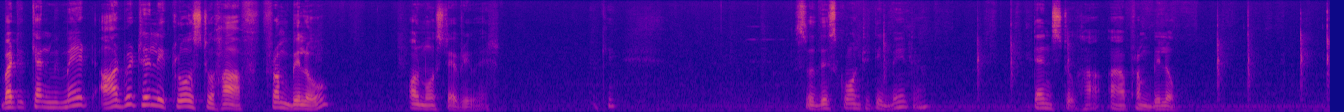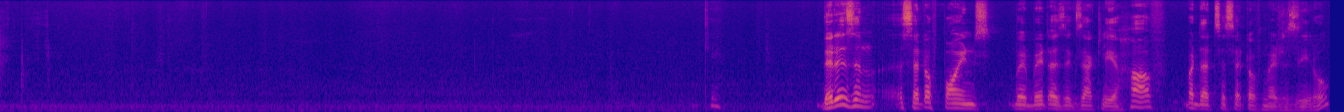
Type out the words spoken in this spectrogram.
but it can be made arbitrarily close to half from below almost everywhere. Okay. So this quantity beta tends to uh, from below. There is an, a set of points where beta is exactly a half but that is a set of measure 0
